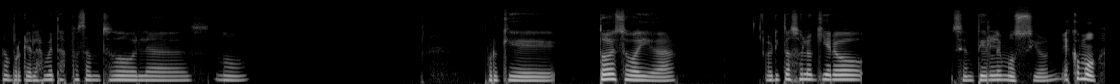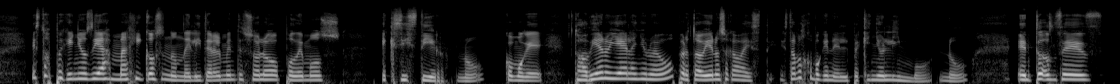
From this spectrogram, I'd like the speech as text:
No, porque las metas pasan solas. No. Porque todo eso va a llegar. Ahorita solo quiero sentir la emoción. Es como estos pequeños días mágicos en donde literalmente solo podemos existir, ¿no? Como que todavía no llega el año nuevo, pero todavía no se acaba este. Estamos como que en el pequeño limbo, ¿no? Entonces,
